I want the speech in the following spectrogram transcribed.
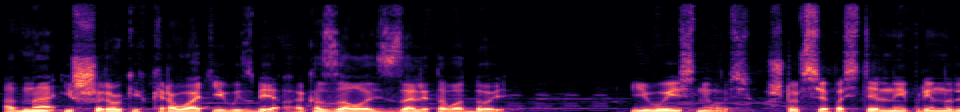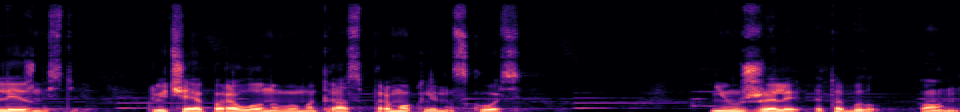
Одна из широких кроватей в избе оказалась залита водой. И выяснилось, что все постельные принадлежности, включая поролоновый матрас, промокли насквозь. Неужели это был он?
